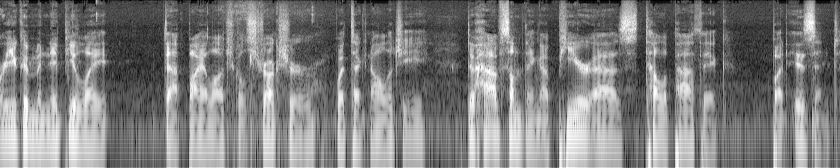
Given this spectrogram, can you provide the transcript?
or you could manipulate that biological structure with technology to have something appear as telepathic but isn't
